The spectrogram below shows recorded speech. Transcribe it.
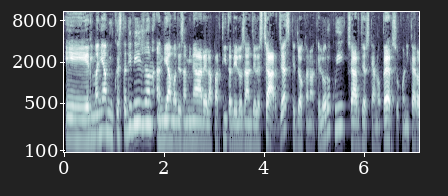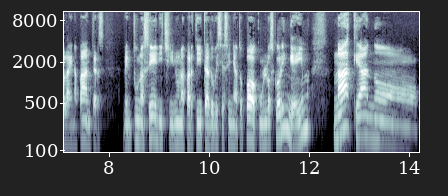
E rimaniamo in questa division, andiamo ad esaminare la partita dei Los Angeles Chargers che giocano anche loro qui, Chargers che hanno perso con i Carolina Panthers 21 a 16 in una partita dove si è segnato poco, un low scoring game, ma che hanno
